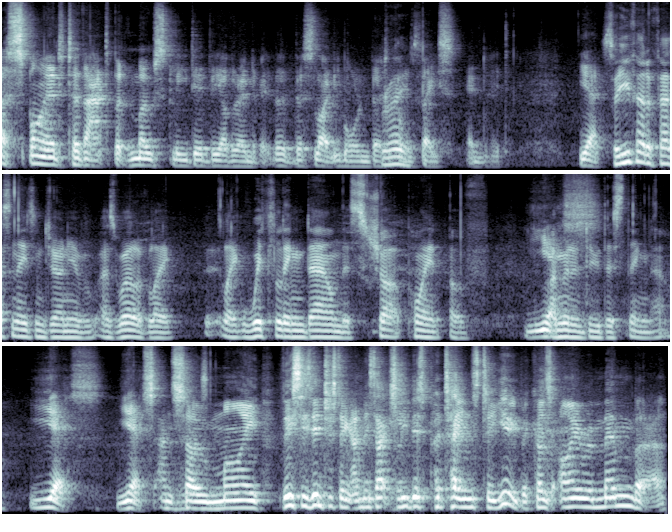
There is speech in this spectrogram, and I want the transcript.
aspired to that, but mostly did the other end of it, the, the slightly more inverted Right. bass end of it. Yeah. So you've had a fascinating journey of, as well of like, like whittling down this sharp point of Yes. I'm going to do this thing now. Yes, yes, and so my this is interesting, and this actually this pertains to you because I remember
